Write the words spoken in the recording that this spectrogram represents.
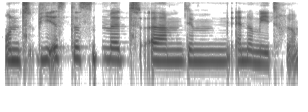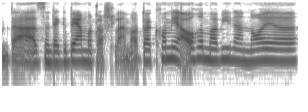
Und wie ist das mit ähm, dem Endometrium, da, also der Gebärmutterschleimhaut? Da kommen ja auch immer wieder neue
